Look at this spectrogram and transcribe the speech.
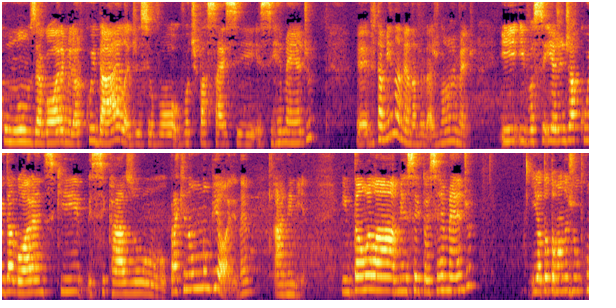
com 11 agora é melhor cuidar. Ela disse: Eu vou, vou te passar esse, esse remédio. É, vitamina, né? Na verdade, não é um remédio. E, e, você, e a gente já cuida agora antes que esse caso. para que não, não piore, né? A anemia. Então ela me receitou esse remédio e eu tô tomando junto com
